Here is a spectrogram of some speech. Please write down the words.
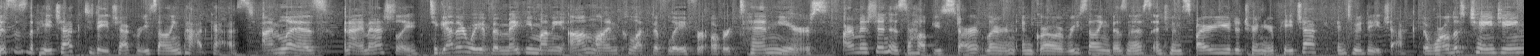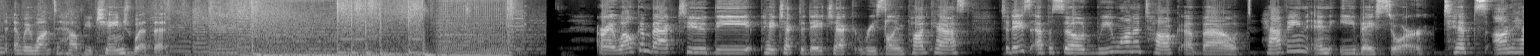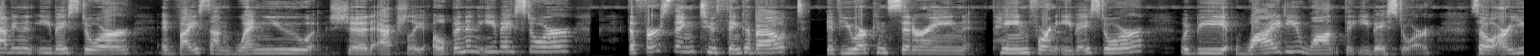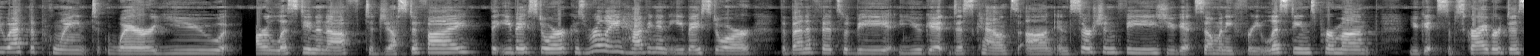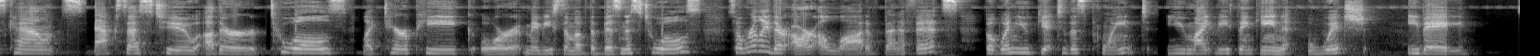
This is the Paycheck to Daycheck Reselling Podcast. I'm Liz. And I'm Ashley. Together, we have been making money online collectively for over 10 years. Our mission is to help you start, learn, and grow a reselling business and to inspire you to turn your paycheck into a daycheck. The world is changing, and we want to help you change with it. All right, welcome back to the Paycheck to Daycheck Reselling Podcast. Today's episode, we want to talk about having an eBay store, tips on having an eBay store, advice on when you should actually open an eBay store. The first thing to think about if you are considering paying for an eBay store would be why do you want the eBay store? So, are you at the point where you are listing enough to justify the eBay store? Because really, having an eBay store, the benefits would be you get discounts on insertion fees, you get so many free listings per month, you get subscriber discounts, access to other tools like Terapeak or maybe some of the business tools. So, really, there are a lot of benefits. But when you get to this point, you might be thinking, which eBay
